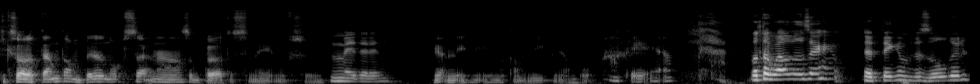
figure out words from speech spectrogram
Ik zou de tent dan binnen opzetten en dan ze buiten smijten of zo. mij erin. Ja, nee, nee, je dan mee. Ja. Oké, ja. Wat dat wel wil zeggen, het ding op de zolder,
